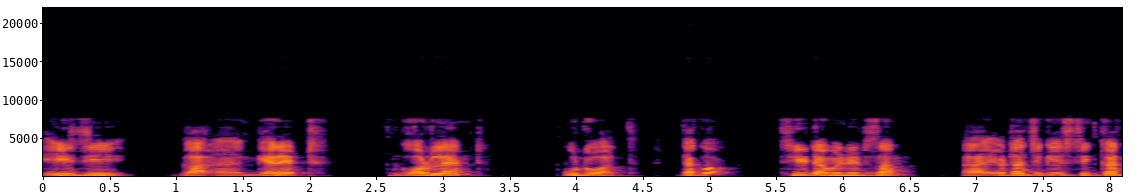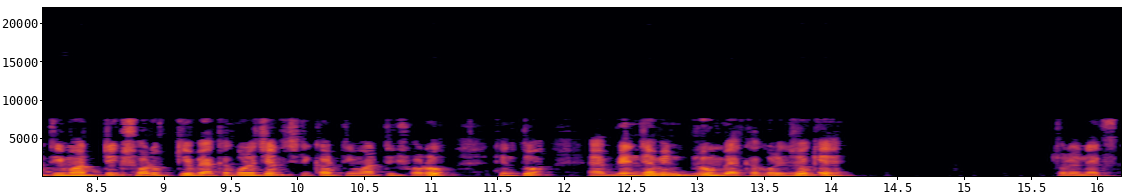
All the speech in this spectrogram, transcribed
এইজি গ্যারেট গরল্যান্ড উডওয়ার্থ দেখো থ্রি ডাইমেনশন এটা হচ্ছে কি শিক্ষার ত্রিমাত্রিক স্বরূপকে ব্যাখ্যা করেছেন। শিক্ষার ত্রিমাত্রিক স্বরূপ কিন্তু বেঞ্জামিন ব্লুম ব্যাখ্যা করেছে ওকে চলো নেক্সট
